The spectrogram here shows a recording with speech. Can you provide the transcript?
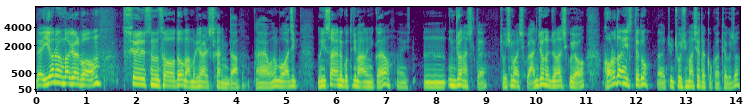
네, 이연의 음악 앨범 수요일 순서도 마무리할 시간입니다. 에, 오늘 뭐 아직 눈이 쌓이는 곳들이 많으니까요. 에, 음, 운전하실 때 조심하시고요. 안전운전 하시고요. 걸어 다니실 때도 에, 좀 조심하셔야 될 것 같아요. 그죠?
